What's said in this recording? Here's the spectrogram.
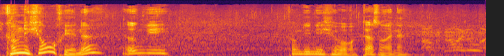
Ich komme nicht hoch hier, ne? Irgendwie kommen die nicht hoch. Da ist noch einer. Auf 9 Uhr.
